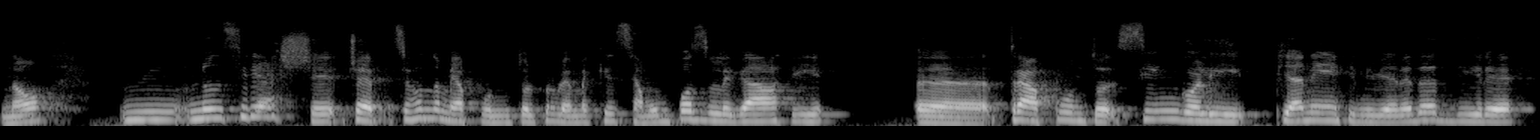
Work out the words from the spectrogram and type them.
no? Mm, non si riesce, cioè secondo me appunto il problema è che siamo un po' slegati eh, tra appunto singoli pianeti, mi viene da dire,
